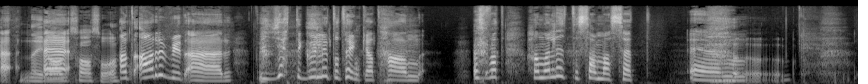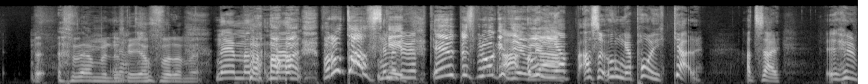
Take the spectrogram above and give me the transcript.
äh, när jag eh, sa så. att Arvid är, det är jättegulligt att tänka att han, alltså att han har lite samma sätt ehm, Vem är du ska jämföra med? nej men, men Vadå taskigt? Nej, men du vet- Ut med språket Julia! unga, alltså unga pojkar. Att så här, hur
